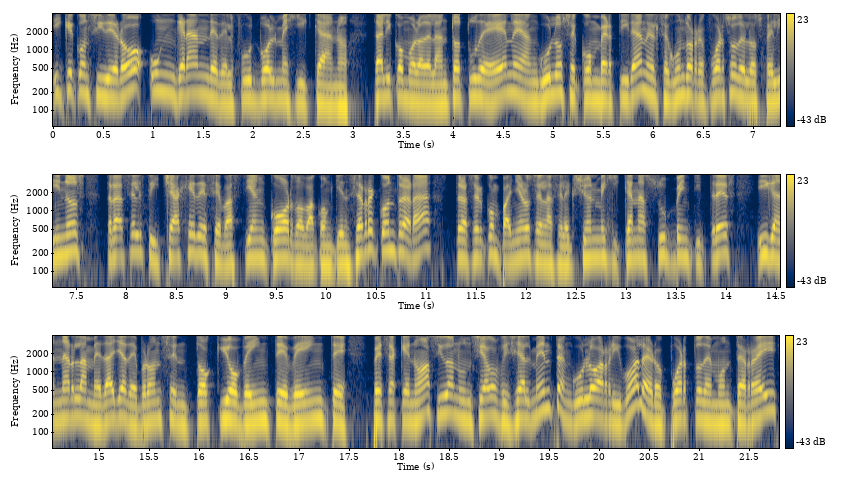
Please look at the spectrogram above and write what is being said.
y que consideró un grande del fútbol mexicano. Tal y como lo adelantó TUDN, Angulo se convertirá en el segundo refuerzo de los felinos tras el fichaje de Sebastián Córdoba, con quien se recontrará tras ser compañeros en la selección mexicana sub-23 y ganar la medalla de bronce en Tokio 20 2020. Pese a que no ha sido anunciado oficialmente, Angulo arribó al aeropuerto de Monterrey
